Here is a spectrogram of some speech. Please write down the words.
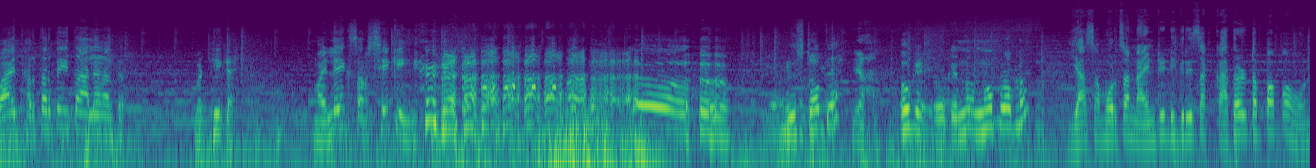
पाय थरथरते इथं आल्यानंतर. बट ठीक आहे. My legs are shaking you stop द्या Yeah. Okay okay no no problem या समोरचा नाईन्टी डिग्रीचा कातळ टप्पा पाहून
